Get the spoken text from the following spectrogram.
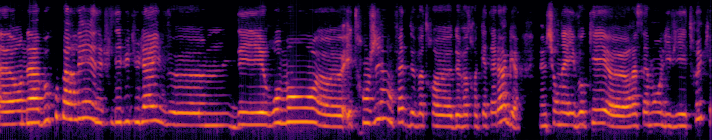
Euh, on a beaucoup parlé depuis le début du live euh, des romans étrangers en fait de votre, de votre catalogue, même si on a évoqué récemment Olivier et Truc.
